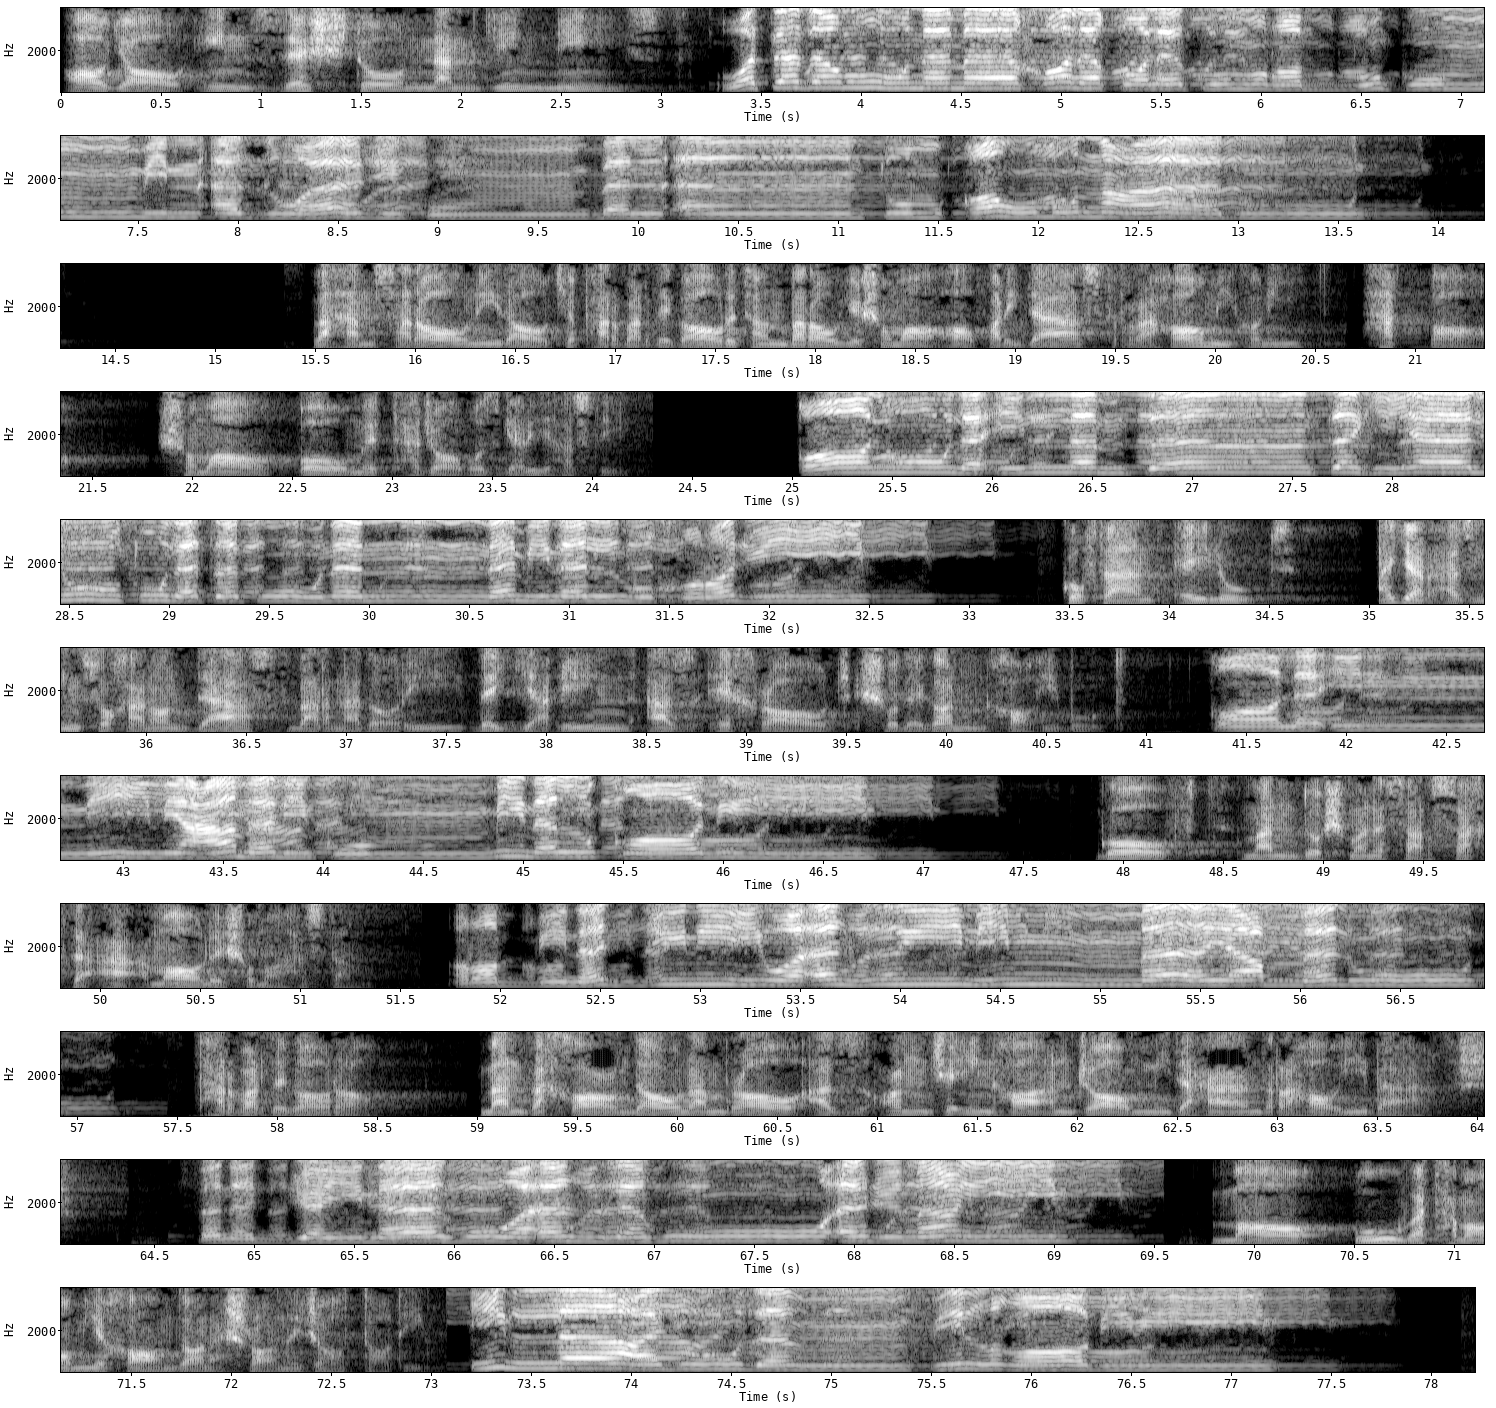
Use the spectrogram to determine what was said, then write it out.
آیا این زشت و ننگین نیست؟ و تذرون ما خلق لكم ربكم من ازواجكم بل انتم قوم عادون. و همسرانی را که پروردگارتان برای شما آفریده است رها می کنید حقا شما قوم تجاوزگری هستید. قالوا لئن لم تنته یا لوط لتكونن من المخرجین. گفتند ای لوط اگر از این سخنان دست بر نداری به یقین از اخراج شدگان خواهی بود. قال اینی لعملكم من القالین گفت من دشمن سرسخت اعمال شما هستم. رب نجنی و اهلی مما یعملون. پروردگارا من و خاندانم را از آنچه اینها انجام می‌دهند رهایی بخش. فنجیناه و اهله اجمعین. ما او و تمامی خاندانش را نجات دادیم. الا عجوزا فی الغابرین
